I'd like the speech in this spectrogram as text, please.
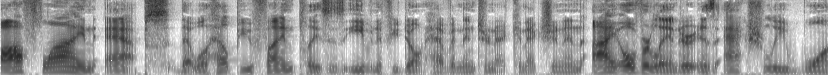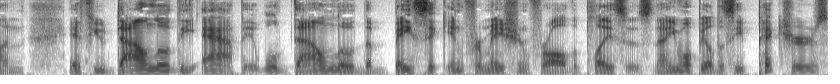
offline apps that will help you find places even if you don't have an internet connection, and iOverlander is actually one. If you download the app, it will download the basic information for all the places. Now, you won't be able to see pictures,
